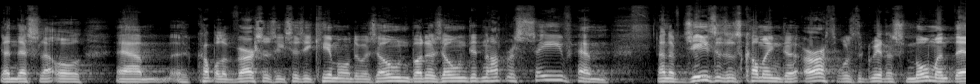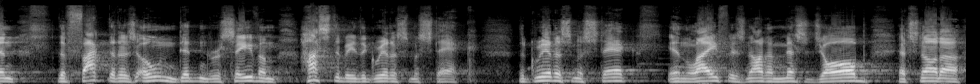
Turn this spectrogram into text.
in this little um, couple of verses, he says he came onto his own, but his own did not receive him. And if Jesus' coming to earth was the greatest moment, then the fact that his own didn't receive him has to be the greatest mistake. The greatest mistake in life is not a missed job. It's not a,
